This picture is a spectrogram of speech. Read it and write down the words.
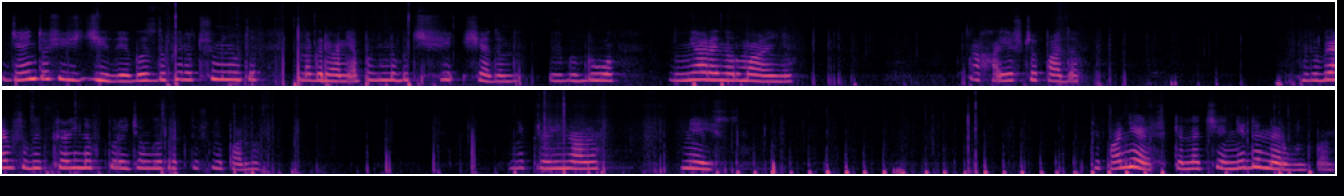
dzień, to się zdziwię, bo jest dopiero 3 minuty nagrania. Powinno być 7, żeby było w miarę normalnie. Aha, jeszcze pada. Wybrałem sobie krainę, w której ciągle praktycznie pada. Nie krainę, ale miejsce. Ty panie, szkielecie, nie denerwuj pan.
